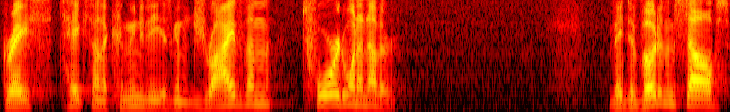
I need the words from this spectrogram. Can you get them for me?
grace takes on a community is going to drive them toward one another. They devoted themselves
